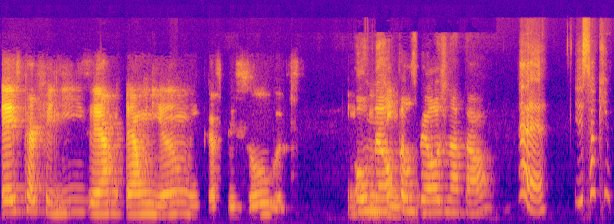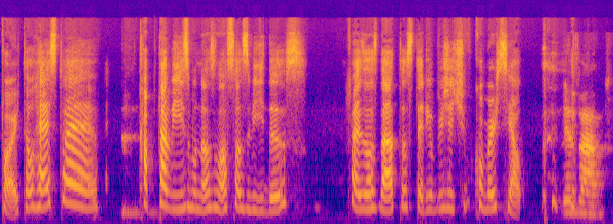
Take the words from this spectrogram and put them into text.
é estar feliz, é a, é a união entre as pessoas. Ou não, Enfim. pelos BOs de Natal. É, isso é o que importa. O resto é capitalismo nas nossas vidas. Faz as datas terem objetivo comercial. Exato.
